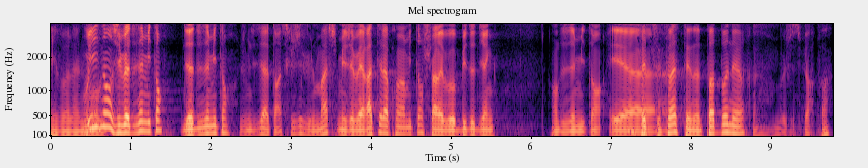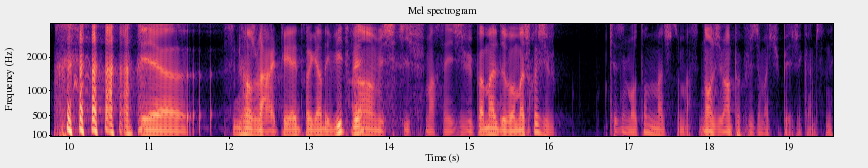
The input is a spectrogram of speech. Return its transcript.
Et voilà. oui non j'ai vu la deuxième mi-temps j'ai vu la deuxième mi-temps je me disais attends est-ce que j'ai vu le match? Mais j'avais raté la première mi-temps je suis arrivé au but de Dieng en deuxième mi-temps et En euh, fait, c'est toi, c'était notre porte-bonheur. bah, j'espère pas et euh, Sinon, je vais arrêter de regarder vite fait. Non, mais je kiffe Marseille. J'ai vu pas mal de vos matchs. Je crois que j'ai vu quasiment autant de matchs de Marseille. Non, j'ai vu un peu plus de matchs du PSG quand même cette année.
